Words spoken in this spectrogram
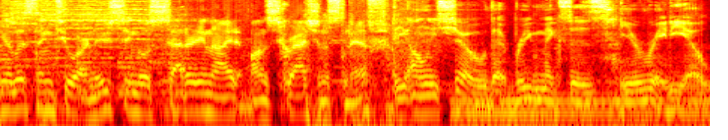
You're listening to our new single Saturday Night on Scratch and Sniff. The only show that remixes your radio.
